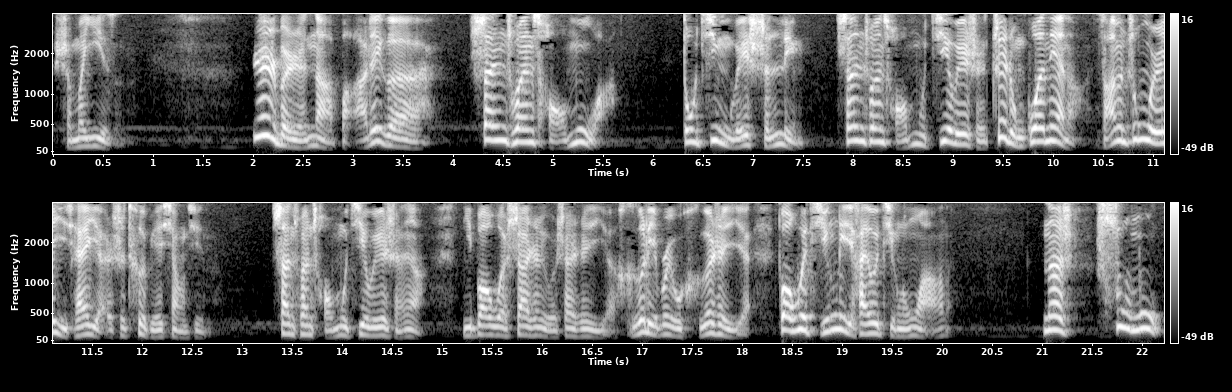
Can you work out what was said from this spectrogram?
什么意思？日本人呢，把这个山川草木啊，都敬为神灵。山川草木皆为神，这种观念呢，咱们中国人以前也是特别相信的。山川草木皆为神啊！你包括山上有山神爷，河里边有河神爷，包括井里还有井龙王呢。那树木、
